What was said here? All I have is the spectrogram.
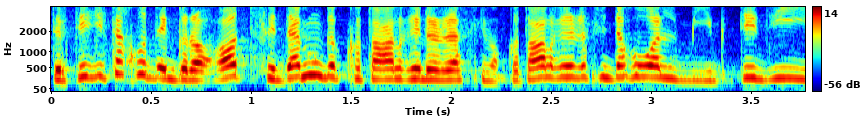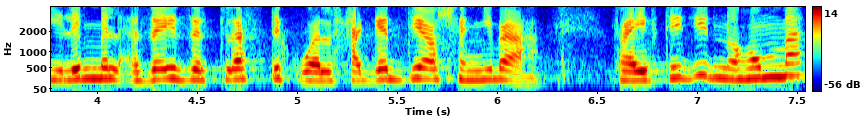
تبتدي تاخد إجراءات في دمج القطاع الغير الرسمي. القطاع الغير الرسمي ده هو اللي بيبتدي يلم الأزايز البلاستيك والحاجات دي عشان يبيعها. فهيبتدي إن هم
